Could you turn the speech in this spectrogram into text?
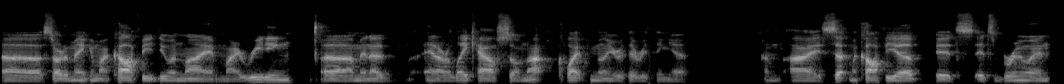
uh, started making my coffee, doing my my reading. Uh, I'm in a in our lake house, so I'm not quite familiar with everything yet. Um, I set my coffee up. It's it's brewing.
